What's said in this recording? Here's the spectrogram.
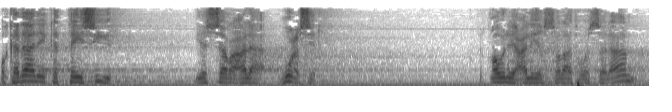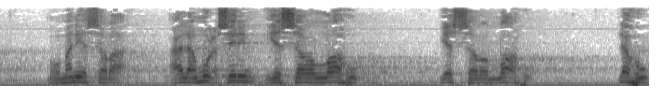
وكذلك التيسير يسر على معسر بقوله عليه الصلاة والسلام ومن يسر على معسر يسر الله يسر الله له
